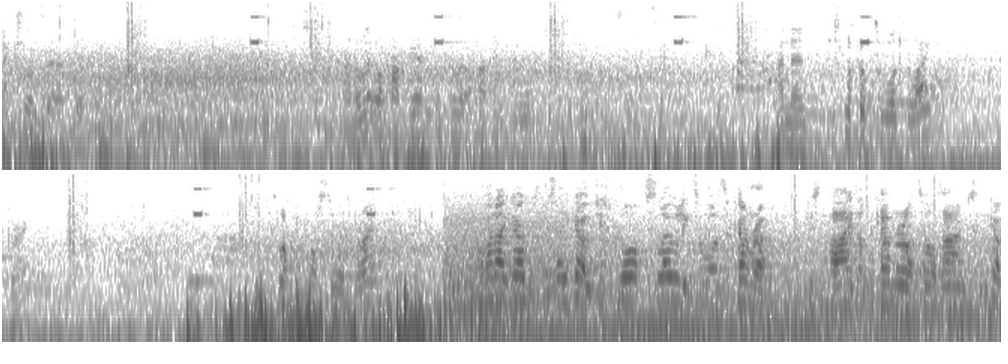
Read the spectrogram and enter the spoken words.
Excellent, sir. And a little happier, just a little happier. And then just look up towards the light. That's great. Just look across towards Brian. And when I go, say go, just walk slowly towards the camera. Just eyes on the camera at all times. Go.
